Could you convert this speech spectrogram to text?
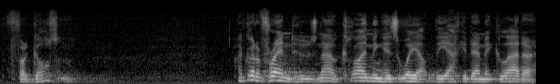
forgotten. I've got a friend who's now climbing his way up the academic ladder.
